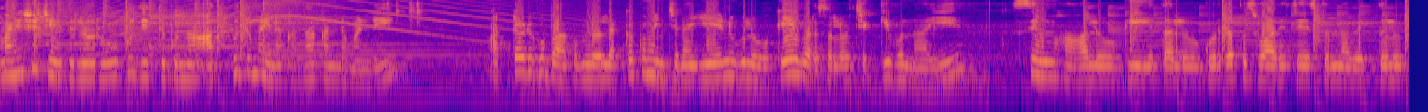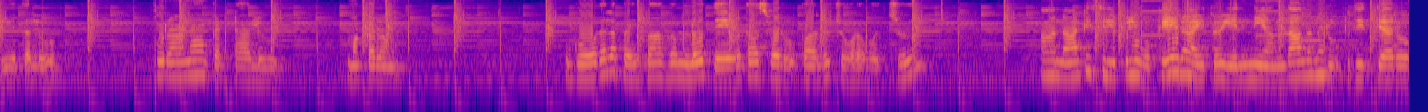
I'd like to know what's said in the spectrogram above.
మనిషి చేతిలో రూపుదిద్దుకున్న అద్భుతమైన కళాఖండం అండి అట్టడుగు భాగంలో లెక్కకు మించిన ఏనుగులు ఒకే వరుసలో చెక్కి ఉన్నాయి. సింహాలు గీతలు గుర్రపు స్వారీ చేస్తున్న వ్యక్తులు గీతలు పురాణ ఘట్టాలు మకరం. గోడల పైభాగంలో దేవతా స్వరూపాలు చూడవచ్చు. ఆనాటి శిల్పులు ఒకే రాయితో ఎన్ని అందాలను రూపుదిద్దారో.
